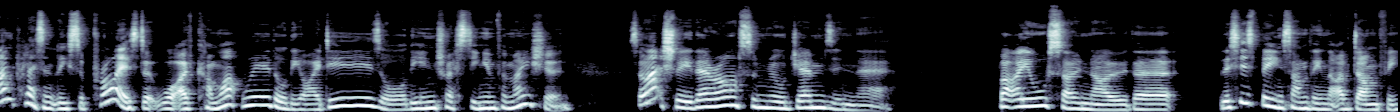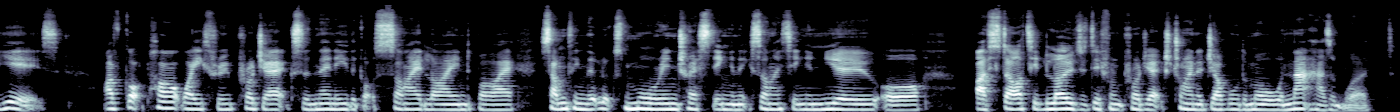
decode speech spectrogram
I'm pleasantly surprised at what I've come up with, or the ideas, or the interesting information. So, actually, there are some real gems in there. But I also know that this has been something that I've done for years. I've got part way through projects and then either got sidelined by something that looks more interesting and exciting and new, or I've started loads of different projects trying to juggle them all and that hasn't worked.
